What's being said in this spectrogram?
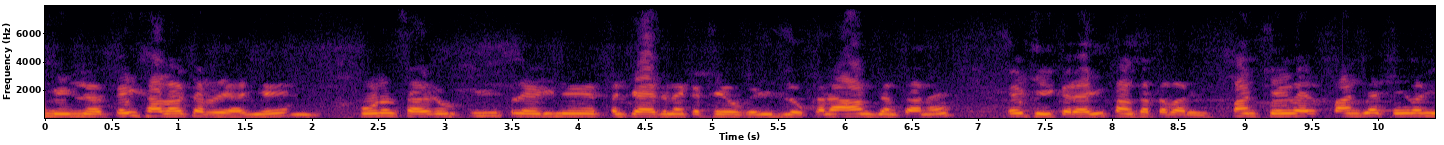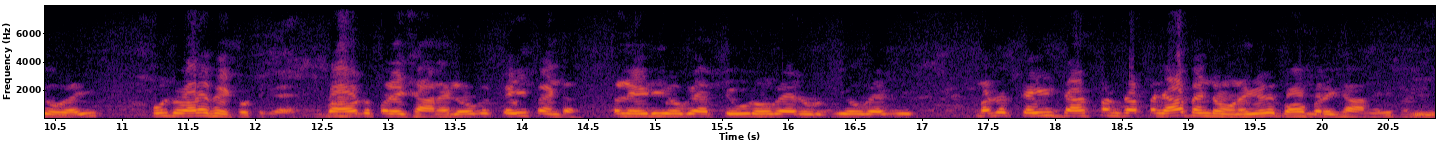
महीने कई सालों चल रहा है ये ਹੁਣ ਰੁੜਕੀ ਪਲੇੜੀ ਨੇ ਪੰਚਾਇਤ ਨੇ ਇਕੱਠੇ ਹੋ ਕੇ ਜੀ ਲੋਕਾਂ ਨੇ ਆਮ ਜਨਤਾ ਨੇ ਇਹ ਠੀਕ ਕਰਿਆ ਜੀ ਪੰਜ ਸੱਤ ਵਾਰੀ ਪੰਜ ਛੇ ਵਾਰ ਪੰਜ ਜਾਂ ਛੇ ਵਾਰੀ ਹੋ ਗਿਆ ਜੀ ਹੁਣ ਦੁਬਾਰਾ ਫੇਰ ਟੁੱਟ ਗਿਆ ਹੈ। ਬਹੁਤ ਪਰੇਸ਼ਾਨ ਹੈ ਲੋਕ ਕਈ ਪਿੰਡ ਪਲੇੜੀ ਹੋ ਗਿਆ ਚੂੜ ਹੋ ਗਿਆ ਰੁੜਕੀ ਹੋ ਗਿਆ ਜੀ ਮਤਲਬ ਕਈ 10 15 50 ਪਿੰਡ ਹੋਣੇ ਜਿਹੜੇ ਬਹੁਤ ਪਰੇਸ਼ਾਨ ਹੈ ਜੀ ਪਿੰਡ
